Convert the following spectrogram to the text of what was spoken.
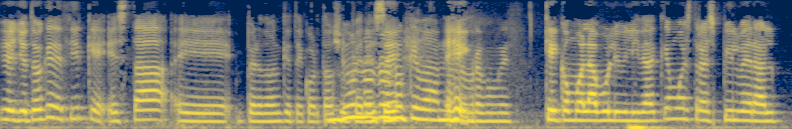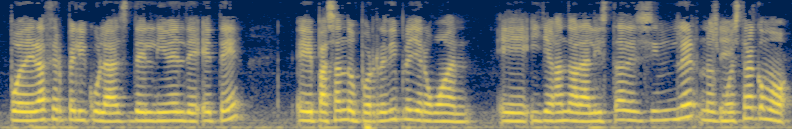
Yo, tengo que decir que esta, eh, perdón que te he cortado No, súper no, no, ese, no, que va, no te preocupes. que como la volubilidad que muestra Spielberg al poder hacer películas del nivel de ET, eh, pasando por Ready Player One eh, y llegando a la lista de Schindler, nos Sí. muestra como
